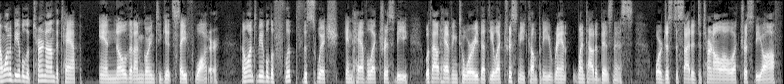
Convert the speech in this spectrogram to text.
I want to be able to turn on the tap and know that I'm going to get safe water. I want to be able to flip the switch and have electricity without having to worry that the electricity company ran went out of business or just decided to turn all electricity off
